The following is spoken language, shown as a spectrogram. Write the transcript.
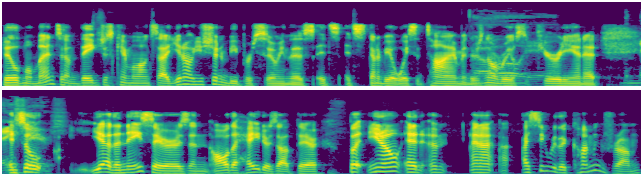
build momentum, they just came alongside. You know, you shouldn't be pursuing this. It's it's going to be a waste of time, and there's no real security yeah. in it. And so, yeah, the naysayers and all the haters out there. But you know, and and, and I I see where they're coming from,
